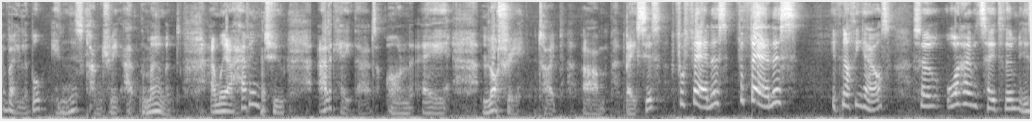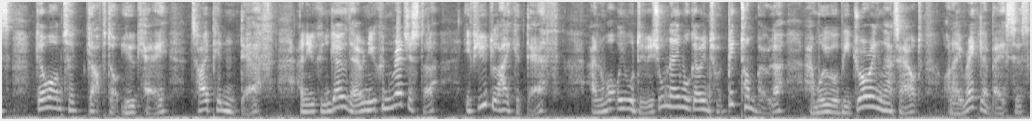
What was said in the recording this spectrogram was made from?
available in this country at the moment, and we are having to allocate that on a lottery type um, basis for fairness. For fairness if nothing else. So, what I would say to them is go on to gov.uk, type in death, and you can go there and you can register if you'd like a death. And what we will do is your name will go into a big tombola, and we will be drawing that out on a regular basis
